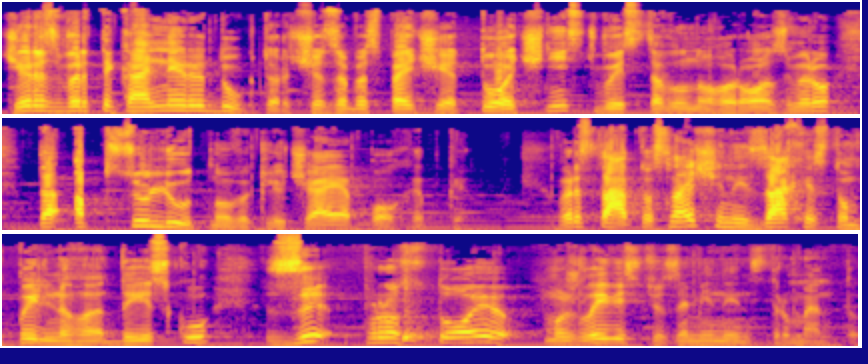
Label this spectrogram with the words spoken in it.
через вертикальний редуктор, що забезпечує точність виставленого розміру та абсолютно виключає похибки. Верстат оснащений захистом пильного диску з простою можливістю заміни інструменту.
